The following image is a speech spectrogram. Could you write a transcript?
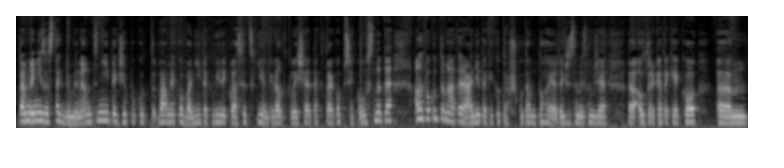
tam není zas tak dominantní, takže pokud vám jako vadí takový ty klasický adult kliše, tak to jako překousnete, ale pokud to máte rádi, tak jako trošku tam toho je, takže si myslím, že uh, autorka tak jako um,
